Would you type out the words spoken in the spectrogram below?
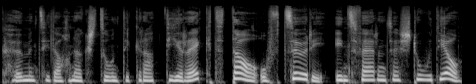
kommen Sie doch nächsten Sonntag gerade direkt da auf Zürich ins Fernsehstudio.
